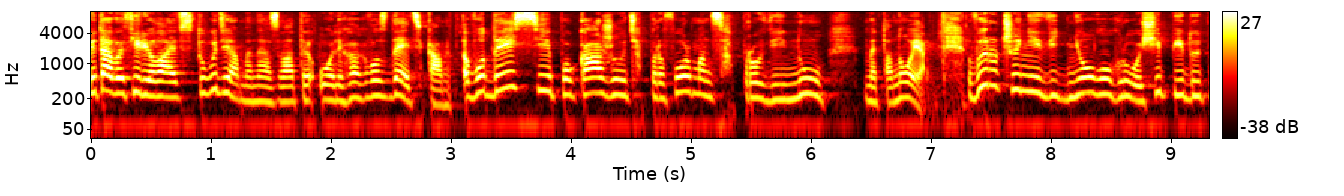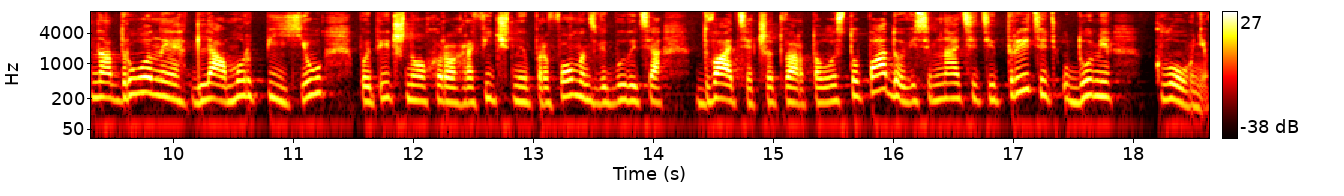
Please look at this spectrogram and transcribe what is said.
Вітаю в ефірі Лайв студія. Мене звати Ольга Гвоздецька. В Одесі покажуть перформанс про війну метаноя. Виручені від нього гроші підуть на дрони для морпіхів. Поетично-хореографічний перформанс відбудеться 24 листопада о 18.30 у домі клоунів.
